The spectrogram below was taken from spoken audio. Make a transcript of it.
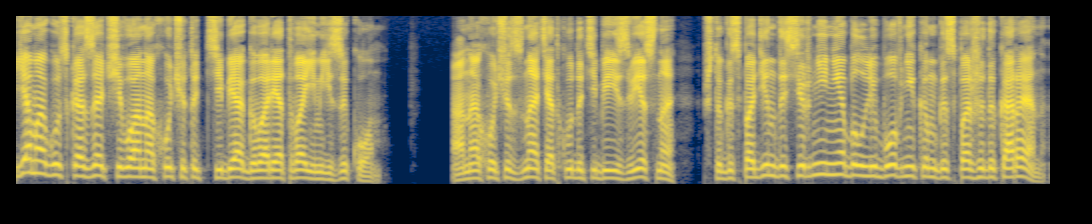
Я могу сказать, чего она хочет от тебя, говоря твоим языком. Она хочет знать, откуда тебе известно, что господин Досерни не был любовником госпожи де Карен.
